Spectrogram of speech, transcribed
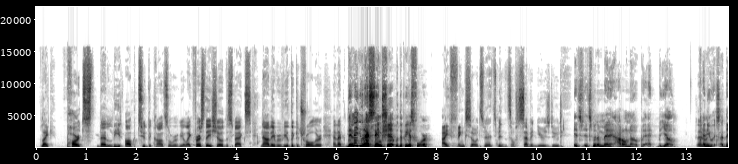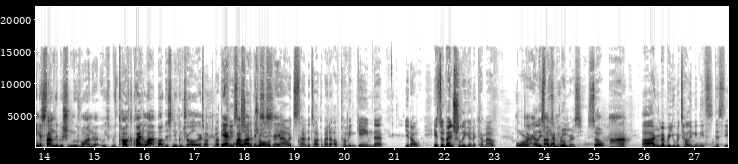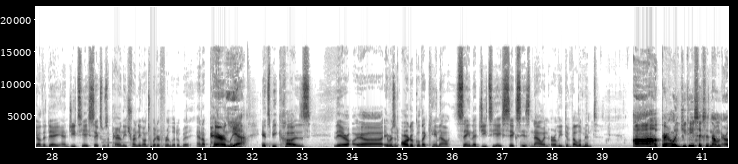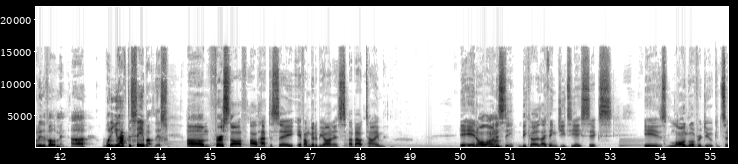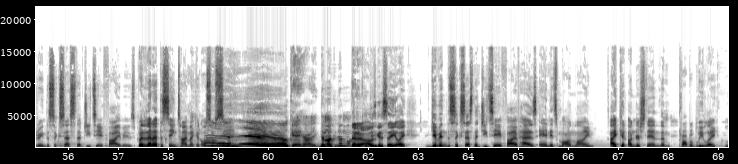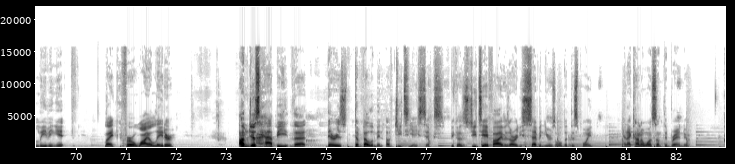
like parts that lead up to the console reveal. Like first they showed the specs, now they revealed the controller, and I Didn't they do that same shit with the PS4? I think so. It's been it's been so seven years, dude. It's it's been a minute. I don't know, but but yo. Anyway. Anyways, I think it's time that we should move on. We, we've talked quite a lot about this new controller. We talked about the PlayStation quite a lot of things controller, but now it's time to talk about an upcoming game that you know is eventually going to come out, or Alright, at least we have me. rumors. So. uh-huh. Uh, I remember you were telling me this this the other day, and GTA 6 was apparently trending on Twitter for a little bit, and apparently, Yeah. it's because there uh, it was an article that came out saying that GTA 6 is now in early development. Uh-huh. Apparently GTA 6 is now in early development. Uh what do you have to say about this? Um, first off, I'll have to say, if I'm gonna be honest, about time. I- In all honesty, because I think GTA 6 is long overdue considering the success that GTA 5 is. But then at the same time, I can also see. Yeah, okay, all right. No, no, no. I was gonna say like, given the success that GTA Five has and it's online, I could understand them probably like leaving it like for a while later. I'm just happy that there is development of GTA Six because GTA Five is already seven years old at this point, and I kind of want something brand new.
